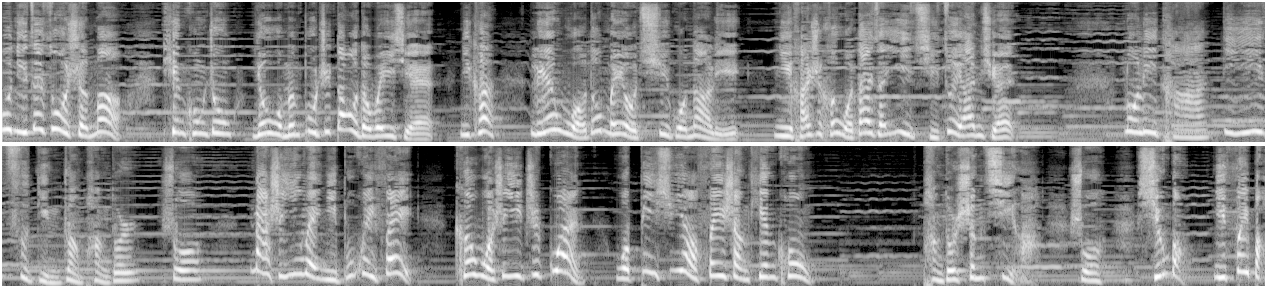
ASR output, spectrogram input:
哦，你在做什么？天空中有我们不知道的危险。你看，连我都没有去过那里，你还是和我待在一起最安全。”洛丽塔第一次顶撞胖墩儿，说。那是因为你不会飞，可我是一只鹳，我必须要飞上天空。胖墩儿生气了，说：“行吧，你飞吧，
